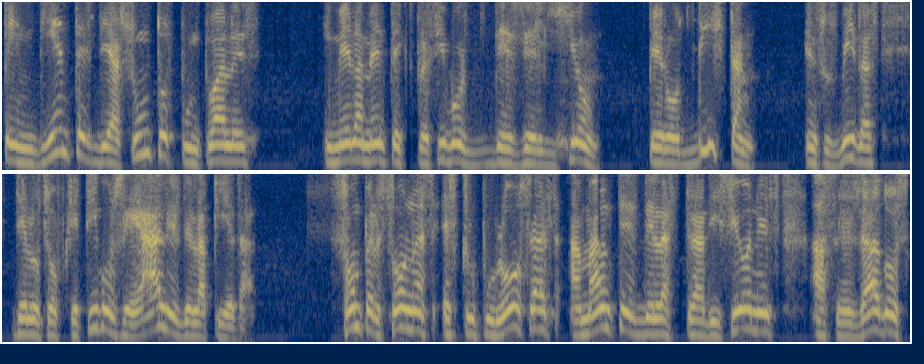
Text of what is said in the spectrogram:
pendientes de asuntos puntuales y meramente expresivos de religión, pero distan en sus vidas de los objetivos reales de la piedad. Son personas escrupulosas, amantes de las tradiciones, aferrados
